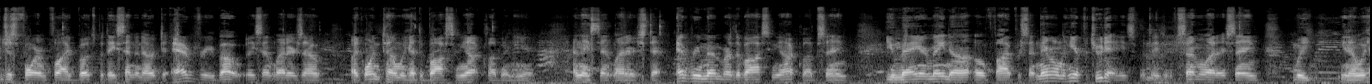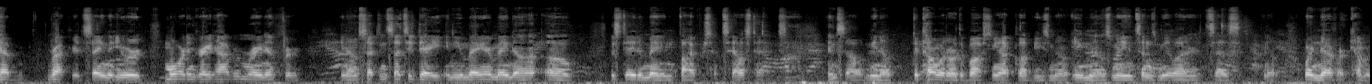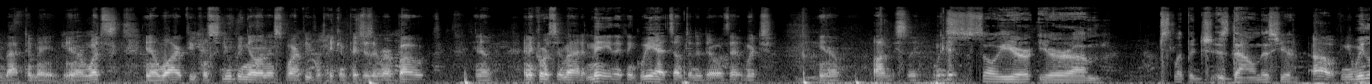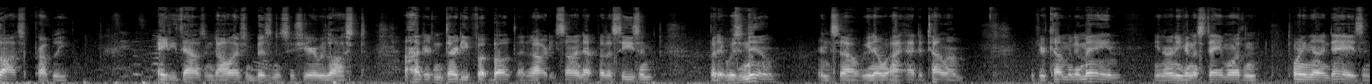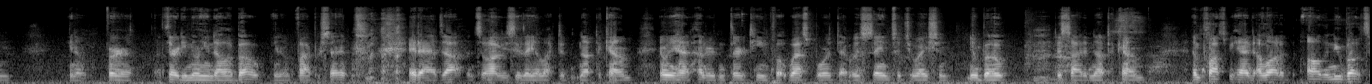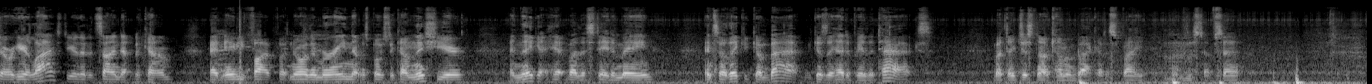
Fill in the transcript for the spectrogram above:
just foreign flag boats, but they sent it out to every boat. They sent letters out. Like one time we had the Boston Yacht Club in here, and they sent letters to every member of the Boston Yacht Club saying, you may or may not owe 5%. And they were only here for two days, but they sent a letter saying, we, you know, we have records saying that you were moored in Great Harbor Marina for, you know, such and such a date, and you may or may not owe the state of Maine 5% sales tax. And so, you know, the Commodore of the Boston Yacht Club email, emails me and sends me a letter that says, you know, we're never coming back to Maine. You know, what's, you know, why are people snooping on us? Why are people taking pictures of our boat? You know, and of course they're mad at me. They think we had something to do with it, which, you know, obviously we didn't. So your your um, slippage is down this year? Oh, we lost probably eighty thousand dollars in business this year. We lost a hundred and thirty foot boat that had already signed up for the season, but it was new, and so, you know, I had to tell him, if you're coming to Maine, you know, and you're going to stay more than 29 days, and, you know, for a $30 million boat, you know, 5%, it adds up. And so obviously they elected not to come. And we had 113 foot Westport, that was same situation, new boat, mm-hmm. decided not to come. And plus, we had a lot of all the new boats that were here last year that had signed up to come. Had an 85 foot Northern Marine that was supposed to come this year, and they got hit by the state of Maine. And so they could come back because they had to pay the tax but they're just not coming back out of spite. They're just upset.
